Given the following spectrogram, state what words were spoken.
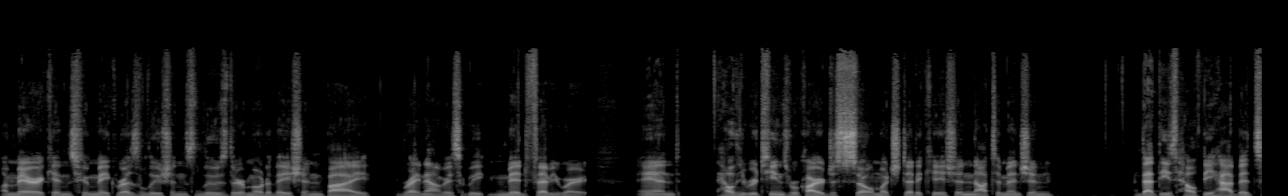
Americans who make resolutions lose their motivation by right now, basically mid February. And healthy routines require just so much dedication, not to mention that these healthy habits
